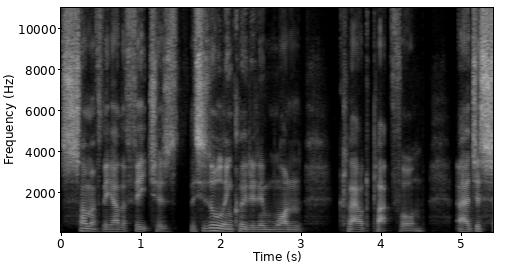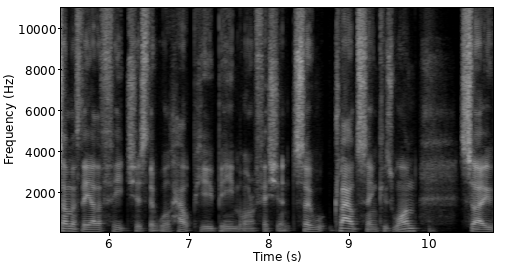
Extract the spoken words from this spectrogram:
some of the other features. This is all included in one cloud platform. Uh, just some of the other features that will help you be more efficient. So Cloud Sync is one. So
